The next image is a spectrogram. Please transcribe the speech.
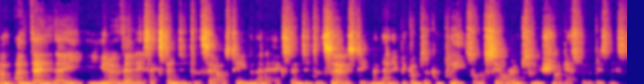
Um, and then they you know then it's extended to the sales team and then it extends into the service team and then it becomes a complete sort of CRM solution, I guess, for the business.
